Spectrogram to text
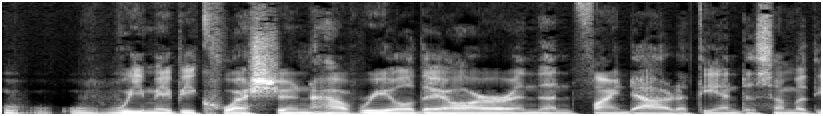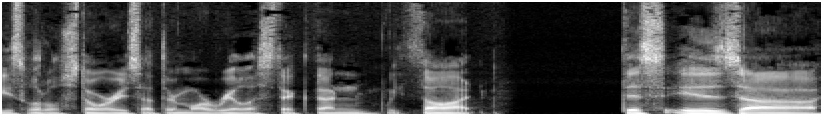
we maybe question how real they are and then find out at the end of some of these little stories that they're more realistic than we thought. This is, uh,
